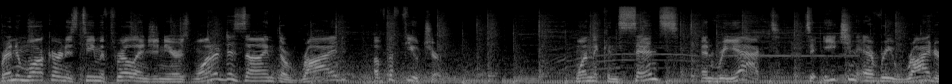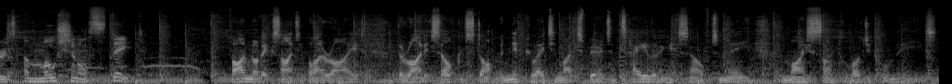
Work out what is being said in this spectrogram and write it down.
Brendan Walker and his team of thrill engineers want to design the ride of the future. One that can sense and react to each and every rider's emotional state. If I'm not excited by a ride, the ride itself could start manipulating my experience and tailoring itself to me and my psychological needs.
